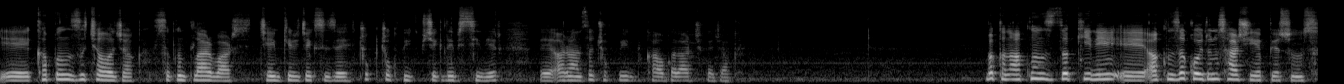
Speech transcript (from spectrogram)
E, kapınızı çalacak. Sıkıntılar var. Çemkirecek size. Çok çok büyük bir şekilde bir sinir. E, aranızda çok büyük bir kavgalar çıkacak. Bakın aklınızdakini, e, aklınıza koyduğunuz her şeyi yapıyorsunuz.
